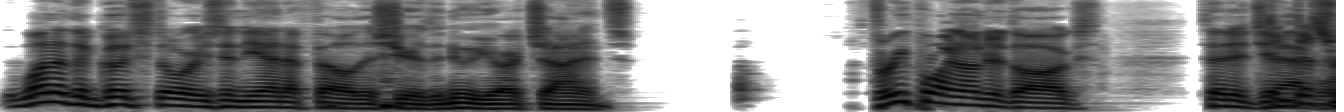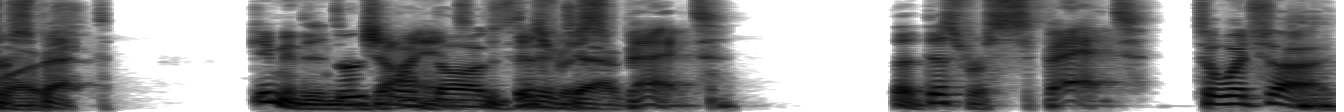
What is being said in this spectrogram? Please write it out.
one of the good stories in the NFL this year, the New York Giants. Three point underdogs to the The Jaguars. disrespect. Give me the Three-point Giants. The to the disrespect. The disrespect. To which side?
